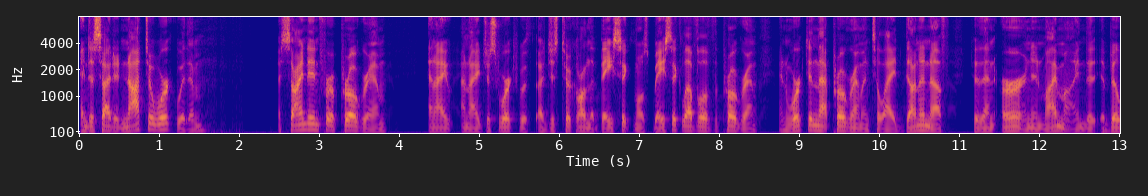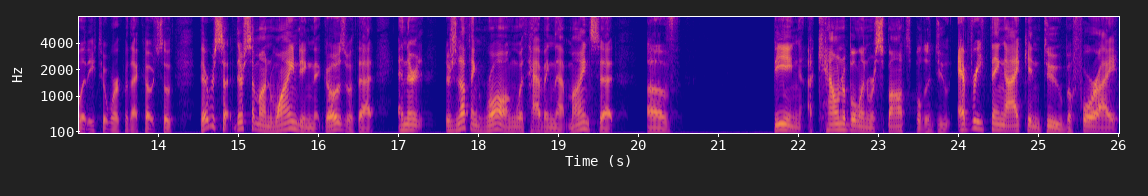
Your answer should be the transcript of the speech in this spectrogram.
and decided not to work with him. I signed in for a program and I and I just worked with I just took on the basic most basic level of the program and worked in that program until I had done enough to then earn in my mind the ability to work with that coach. So there was some, there's some unwinding that goes with that and there there's nothing wrong with having that mindset of being accountable and responsible to do everything I can do before I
